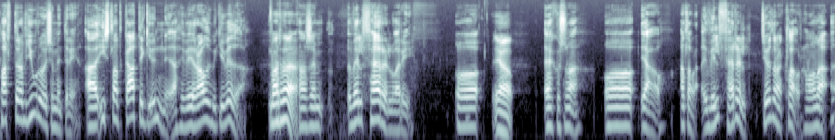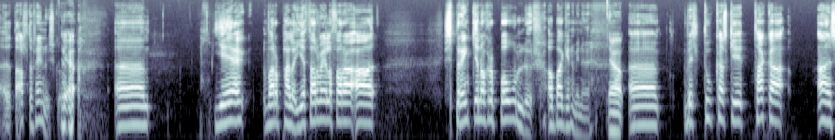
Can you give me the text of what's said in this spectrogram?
partur af Eurovision myndinni Að Ísland gat ekki unnið af Því við ráðum ekki við það. Var það? Þannig sem Will Ferrell var í Og Já, eitthvað svona. Og já, allavega, Will Ferrell Djöðlar hann klár, hann var með þetta alltaf hreinu sko. um, Ég var að pæla Ég þarf eiginlega að fara að Sprengja nokkra bólur á bakinu mínu. Uh, Vilt þú kannski taka aðeins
